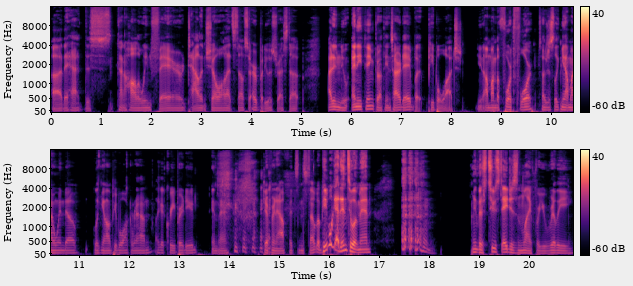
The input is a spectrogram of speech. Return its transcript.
Uh, they had this kind of Halloween fair, talent show, all that stuff. So everybody was dressed up. I didn't do anything throughout the entire day, but people watched. You know, I'm on the fourth floor, so I was just looking out my window, looking at all the people walk around like a creeper, dude, in there different outfits and stuff. But people get into it, man. I think there's two stages in life where you really,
